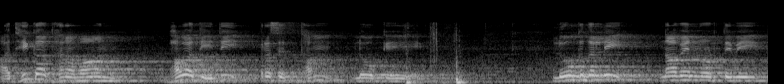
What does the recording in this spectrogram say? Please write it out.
ಅಧಿಕ ಧನವಾನ್ ಭವತೀತಿ ಪ್ರಸಿದ್ಧಂ ಲೋಕೆ. ಲೋಕದಲ್ಲಿ ನಾವೇನು ನೋಡ್ತೀವಿ?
